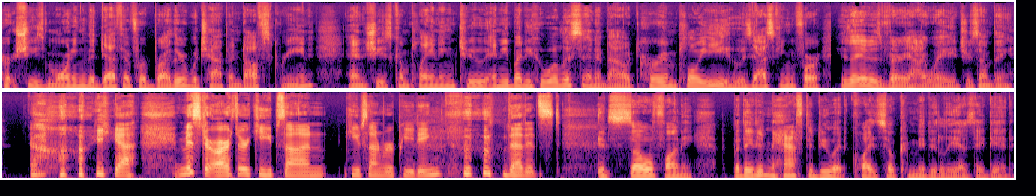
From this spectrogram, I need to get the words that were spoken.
her, she's mourning the death of her brother, which happened off screen, and she's complaining to anybody who will listen about her employee who is asking for it is a very high wage or something. yeah. Mr. Arthur keeps on keeps on repeating that it's it's so funny. But they didn't have to do it quite so committedly as they did.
